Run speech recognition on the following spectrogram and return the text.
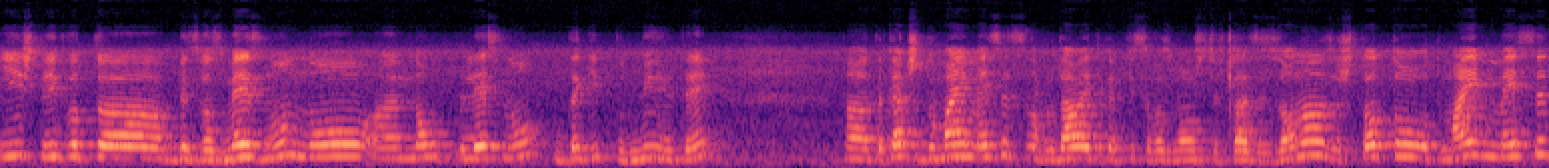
и ще идват безвъзмезно, но е много лесно да ги подминете. Така че до май месец наблюдавайте какви са възможности в тази зона, защото от май месец,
